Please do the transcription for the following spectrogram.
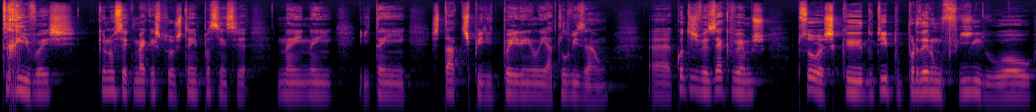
terríveis, que eu não sei como é que as pessoas têm paciência nem, nem, e têm estado de espírito para irem ali à televisão. Uh, quantas vezes é que vemos pessoas que do tipo perderam um filho ou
